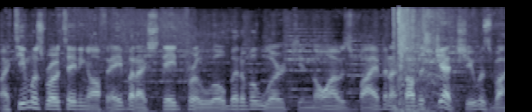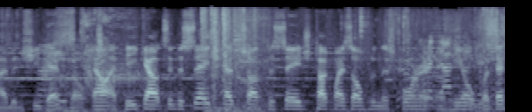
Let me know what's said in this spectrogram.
my team was rotating off A, but I stayed for a little bit of a lurk. You know, I was vibing. I saw this Jet. She was vibing. She dead though. Now I peek out to the Sage, headshot the Sage, tuck myself in this corner and heal, but then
